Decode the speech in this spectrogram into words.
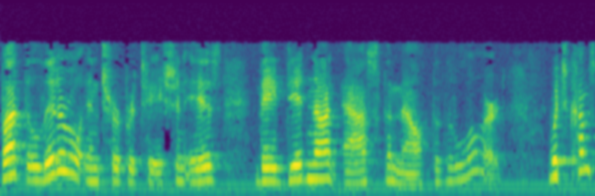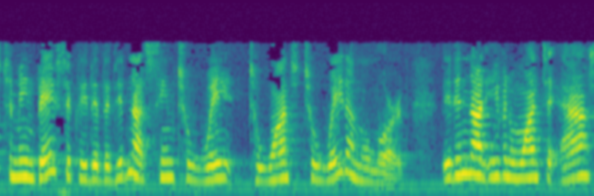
but the literal interpretation is they did not ask the mouth of the Lord. Which comes to mean basically that they did not seem to wait to want to wait on the Lord. They did not even want to ask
